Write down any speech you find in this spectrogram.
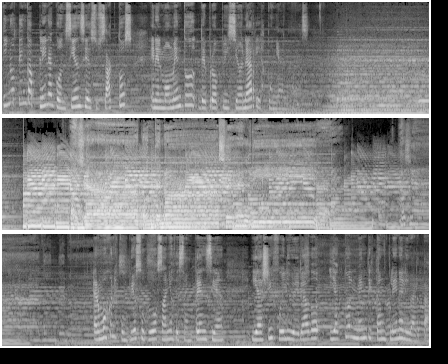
que no tenga plena conciencia de sus actos en el momento de propicionar las puñaladas. Hermógenes cumplió sus dos años de sentencia y allí fue liberado y actualmente está en plena libertad.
